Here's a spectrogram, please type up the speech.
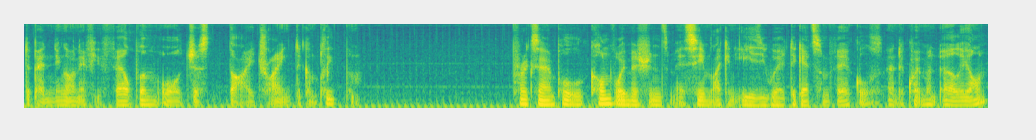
depending on if you fail them or just die trying to complete them. For example, convoy missions may seem like an easy way to get some vehicles and equipment early on,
